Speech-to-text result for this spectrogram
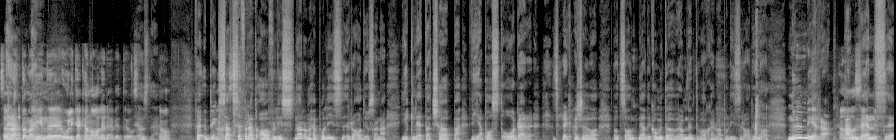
Så rappar man in eh, olika kanaler där, vet du. Och sen. Ja. För byggsatser för att avlyssna de här polisradiosarna gick lätt att köpa via postorder. Så det kanske var något sånt ni hade kommit över om det inte var själva polisradion då. Numera Ja, används eh,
